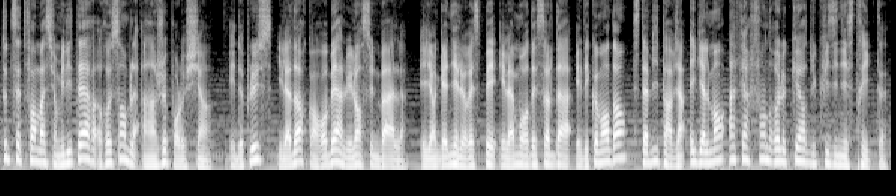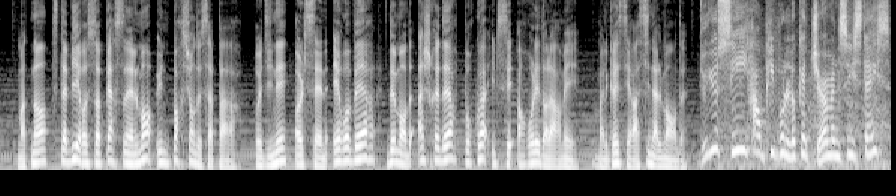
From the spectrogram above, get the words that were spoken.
toute cette formation militaire ressemble à un jeu pour le chien. Et de plus, il adore quand Robert lui lance une balle. Ayant gagné le respect et l'amour des soldats et des commandants, Stabby parvient également à faire fondre le cœur du cuisinier strict. Maintenant, Stabby reçoit personnellement une portion de sa part. Au dîner, Olsen et Robert demandent à Schroeder pourquoi il s'est enrôlé dans l'armée, malgré ses racines allemandes. Do you see how people look at Germans these days?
